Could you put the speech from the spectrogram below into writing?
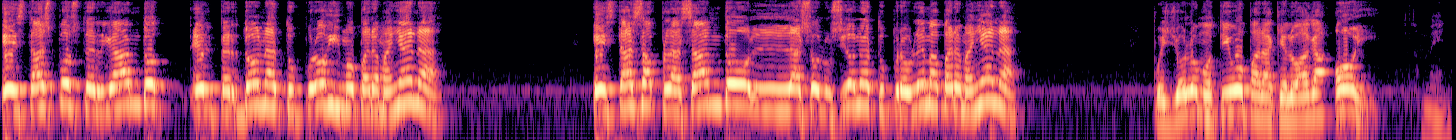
¿Estás postergando el perdón a tu prójimo para mañana? ¿Estás aplazando la solución a tu problema para mañana? Pues yo lo motivo para que lo haga hoy, Amén.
